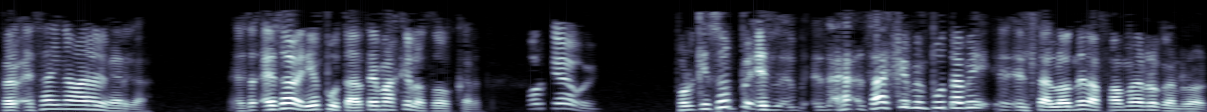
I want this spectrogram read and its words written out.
Pero esa vaina vale verga. Eso, eso debería imputarte más que los Oscars. ¿por qué, güey? Porque eso es, es- ¿sabes qué me emputa a mí? El Salón de la Fama del Rock and Roll.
